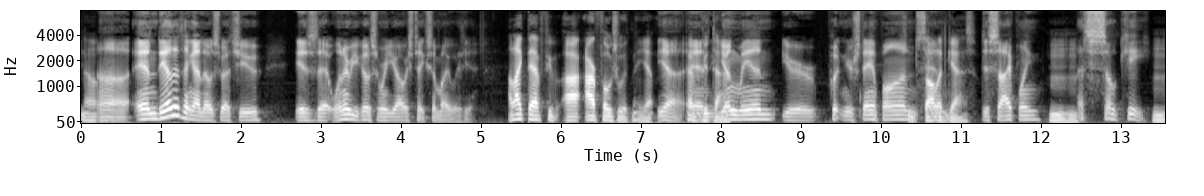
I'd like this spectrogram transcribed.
No. Uh, and the other thing I noticed about you is that whenever you go somewhere, you always take somebody with you. I like to have people, our, our folks with me. Yep. Yeah, Have a and good time. young men, you're putting your stamp on. Some solid guys. Discipling. Mhm. That's so key. Hmm.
